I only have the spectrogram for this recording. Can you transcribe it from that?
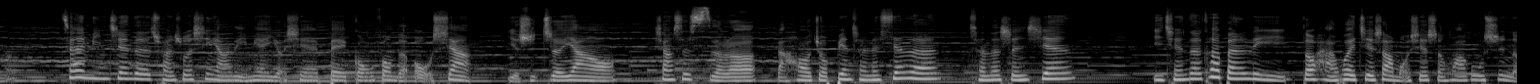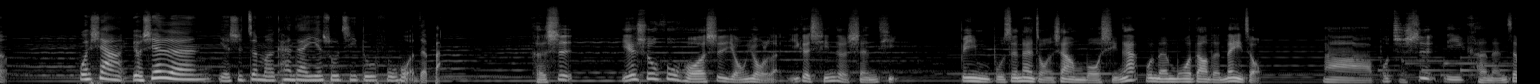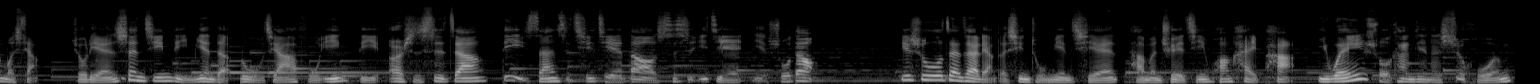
在民间的传说信仰里面，有些被供奉的偶像也是这样哦，像是死了，然后就变成了仙人，成了神仙。以前的课本里都还会介绍某些神话故事呢。我想有些人也是这么看待耶稣基督复活的吧？可是。耶稣复活是拥有了一个新的身体，并不是那种像模型啊不能摸到的那种。那不只是你可能这么想，就连圣经里面的路加福音第二十四章第三十七节到四十一节也说到，耶稣站在两个信徒面前，他们却惊慌害怕，以为所看见的是魂。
